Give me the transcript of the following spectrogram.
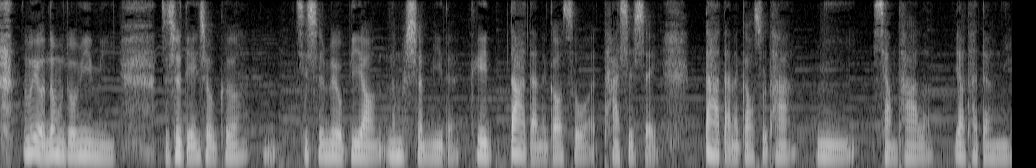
怎么有那么多秘密？只是点首歌，其实没有必要那么神秘的，可以大胆的告诉我他是谁，大胆的告诉他你想他了，要他等你。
